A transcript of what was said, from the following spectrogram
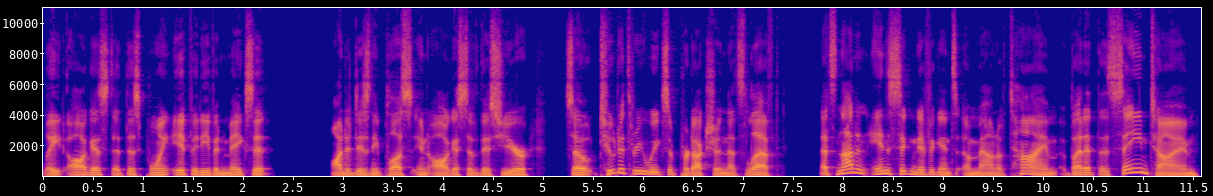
late August at this point, if it even makes it onto Disney Plus in August of this year. So, two to three weeks of production that's left. That's not an insignificant amount of time, but at the same time,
